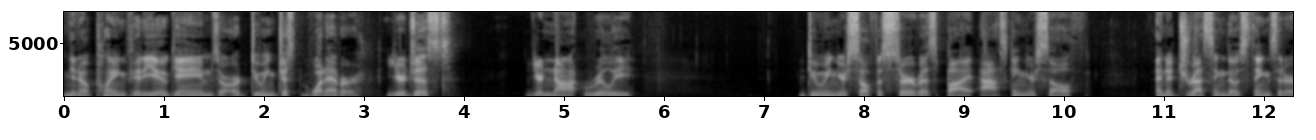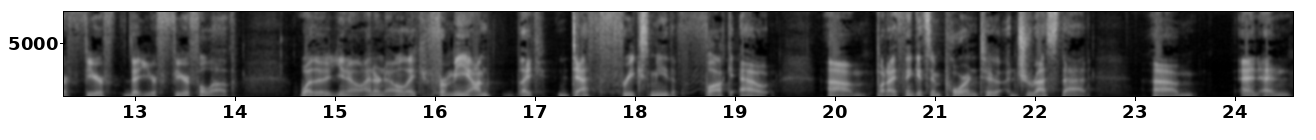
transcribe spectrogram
you know, playing video games or, or doing just whatever. You're just you're not really doing yourself a service by asking yourself and addressing those things that are fear that you're fearful of. Whether you know i don't know like for me i'm like death freaks me the fuck out. Um, but i think it's important to address that. Um, and and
